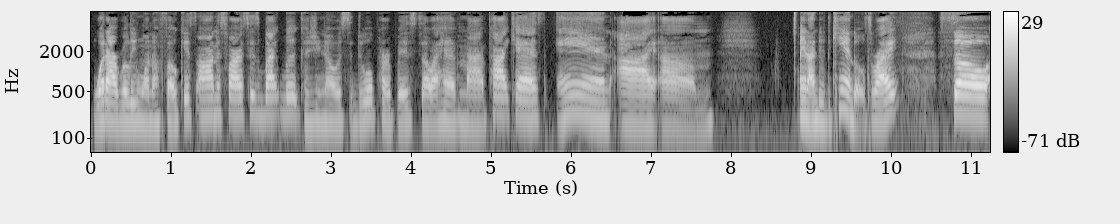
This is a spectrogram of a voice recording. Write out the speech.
what I really want to focus on as far as his black book cuz you know it's a dual purpose. So I have my podcast and I um and I do the candles, right? So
